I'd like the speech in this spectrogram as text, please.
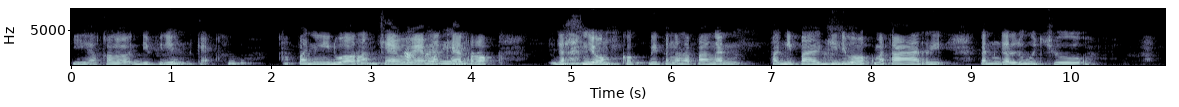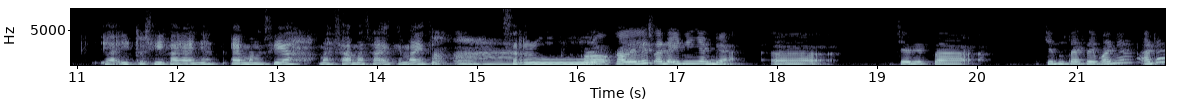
Iya kalau di video kayak apa nih dua orang cewek Apa pakai nih? rok jalan jongkok di tengah lapangan pagi-pagi di bawah matahari. Kan nggak lucu. Ya itu sih kayaknya. Emang sih ya masa-masa SMA itu Ah. seru. Kalau Kak Lilis ada ininya nggak? Eh, cerita cinta SMA-nya ada?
